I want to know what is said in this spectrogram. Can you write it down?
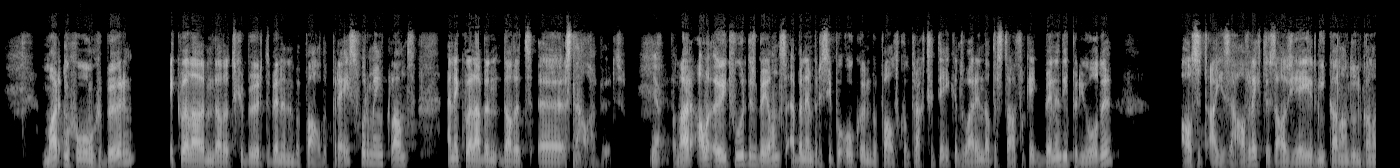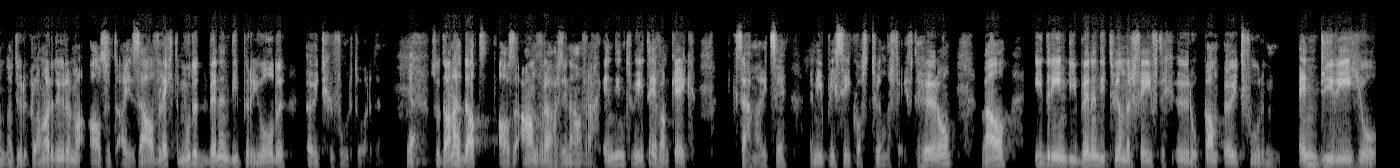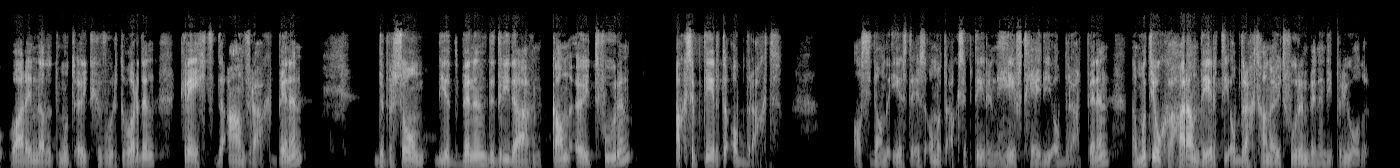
maar het moet gewoon gebeuren. Ik wil hebben dat het gebeurt binnen een bepaalde prijs voor mijn klant en ik wil hebben dat het eh, snel gebeurt. Ja. Vandaar, alle uitvoerders bij ons hebben in principe ook een bepaald contract getekend waarin dat er staat van kijk, binnen die periode, als het aan jezelf ligt, dus als jij er niet kan aan doen, kan het natuurlijk langer duren, maar als het aan jezelf ligt, moet het binnen die periode uitgevoerd worden. Ja. Zodanig dat, als de aanvrager zijn aanvraag indient, weet hij van kijk, ik zeg maar iets, hè, een EPC kost 250 euro. Wel, iedereen die binnen die 250 euro kan uitvoeren in die regio waarin dat het moet uitgevoerd worden, krijgt de aanvraag binnen. De persoon die het binnen de drie dagen kan uitvoeren, accepteert de opdracht. Als hij dan de eerste is om het te accepteren, heeft hij die opdracht binnen, dan moet hij ook gegarandeerd die opdracht gaan uitvoeren binnen die periode.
